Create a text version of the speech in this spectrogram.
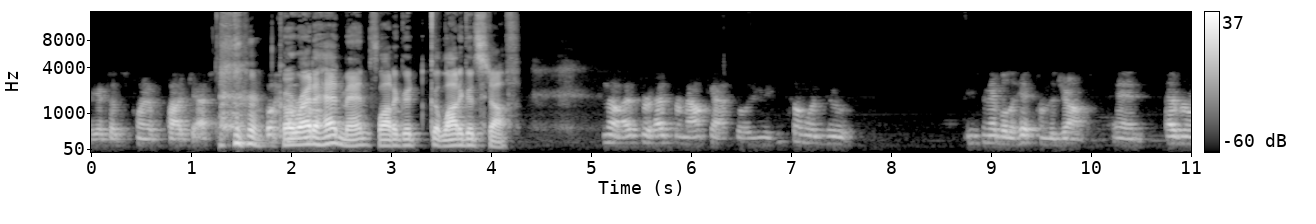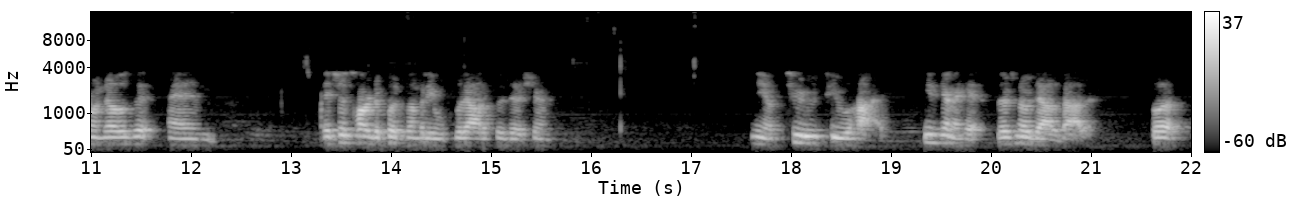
I guess that's the point of the podcast. Go right ahead, man. It's a lot of good, a lot of good stuff. No, as for as for Mountcastle, he's someone who he's been able to hit from the jump, and everyone knows it, and it's just hard to put somebody without a position, you know, too too high. He's gonna hit. There's no doubt about it. But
